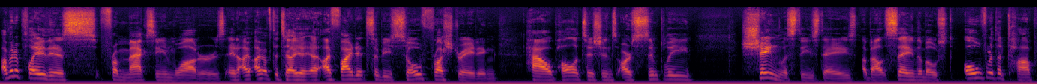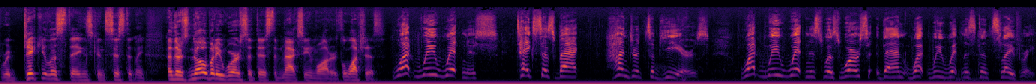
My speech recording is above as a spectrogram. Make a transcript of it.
I'm going to play this from Maxine Waters, and I, I have to tell you, I find it to be so frustrating how politicians are simply shameless these days about saying the most over the top, ridiculous things consistently. And there's nobody worse at this than Maxine Waters. Watch this. What we witness takes us back hundreds of years. What we witnessed was worse than what we witnessed in slavery.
